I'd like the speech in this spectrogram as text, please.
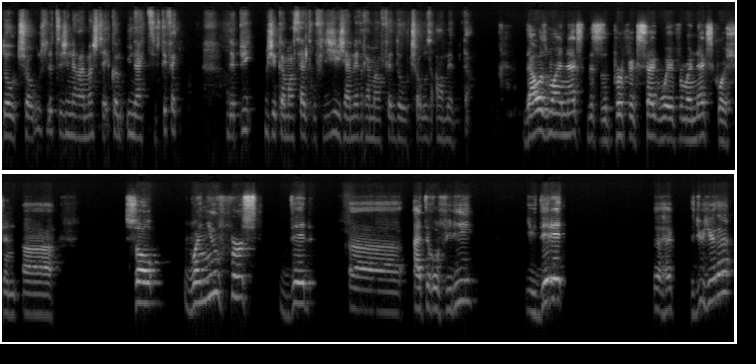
d'autres choses. Là. Généralement, j'étais comme une activité. Fait que depuis que j'ai commencé à l'haltérophilie, j'ai jamais vraiment fait d'autres choses en même temps. That was my next. This is a perfect segue for my next question. Uh, so when you first did uh, haltérophilie, you did it. The heck? Did you hear that?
